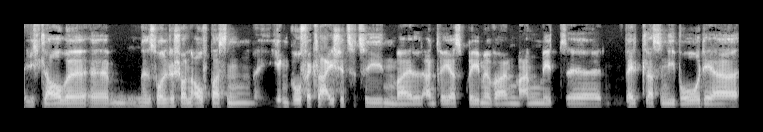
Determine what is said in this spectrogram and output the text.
ich glaube, äh, man sollte schon aufpassen, irgendwo Vergleiche zu ziehen, weil Andreas Brehme war ein Mann mit äh, Weltklasse-Niveau, der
